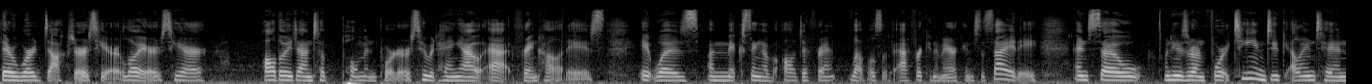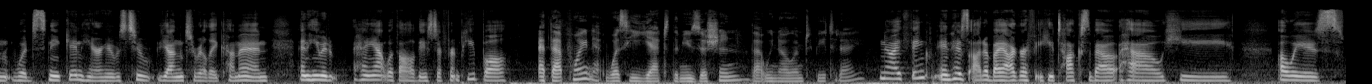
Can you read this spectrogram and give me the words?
There were doctors here, lawyers here, all the way down to Pullman porters who would hang out at Frank Holliday's. It was a mixing of all different levels of African American society. And so when he was around 14, Duke Ellington would sneak in here. He was too young to really come in, and he would hang out with all these different people. At that point, was he yet the musician that we know him to be today? No, I think in his autobiography, he talks about how he always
